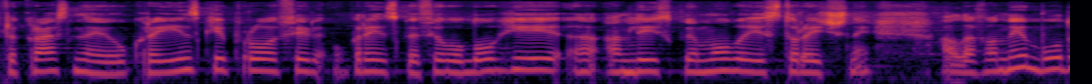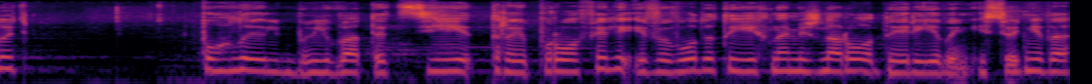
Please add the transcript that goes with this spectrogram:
прекрасний український профіль, української філології, е, англійської мови, історичний, але вони будуть поглиблювати ці три профілі і виводити їх на міжнародний рівень. І сьогодні ви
